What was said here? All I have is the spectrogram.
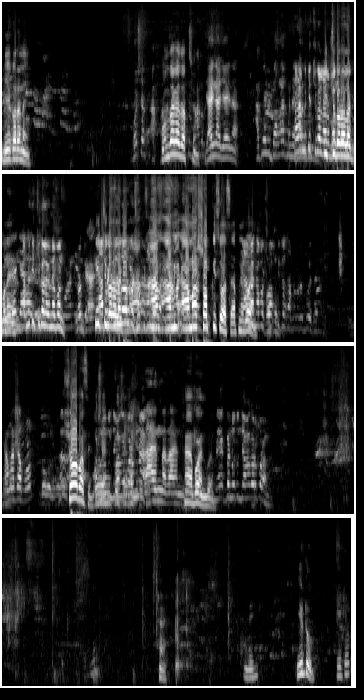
বিয়ে করে নাই? কোন জায়গায় যাচ্ছেন? যাই না যাই না। আপনি একটু দরকার লাগবে না আমি কিছু করলাম কিচ্ছু করা লাগবে না। আমি কিছু করলাম না বোন। কিচ্ছু করা লাগবে না। আম- আমার সব কিছু আছে আপনি বলেন। সব আছে, হ্যাঁ বলেন বলেন। আমি একবার নতুন জামা কাপড় পরাম হ্যাঁ। ইউটিউব ইউটিউব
